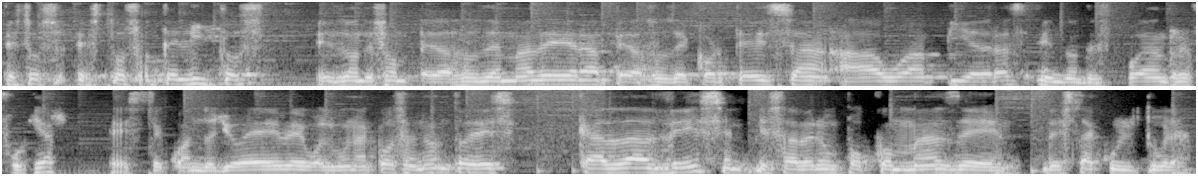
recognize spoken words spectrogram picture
estos, estos hotelitos es donde son pedazos de madera, pedazos de corteza, agua, piedras, en donde se puedan refugiar este, cuando llueve o alguna cosa, ¿no? Entonces, cada vez empieza a haber un poco más de, de esta cultura.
